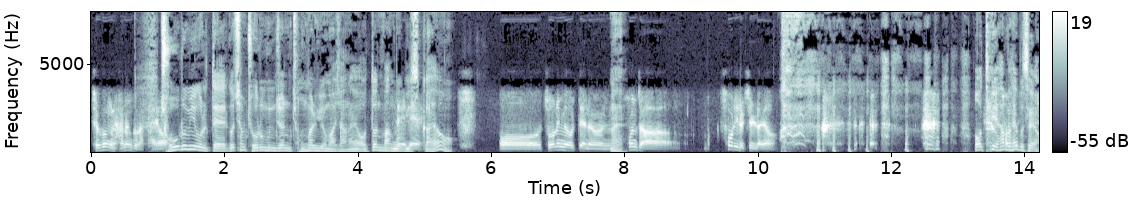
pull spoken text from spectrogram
적응을 하는 것 같아요. 졸음이 올 때, 그거 참 졸음 운전 정말 위험하잖아요. 어떤 방법이 네네. 있을까요? 어, 졸음이 올 때는 네. 혼자 막 소리를 질러요. 어떻게 한번 해보세요.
